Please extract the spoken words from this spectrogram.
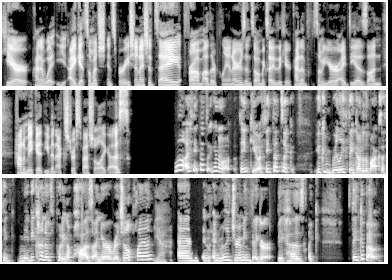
hear kind of what you, I get so much inspiration, I should say, from other planners, and so I'm excited to hear kind of some of your ideas on how to make it even extra special. I guess. Well, I think that's, you know, thank you. I think that's like, you can really think out of the box. I think maybe kind of putting a pause on your original plan yeah. and, and, and really dreaming bigger because like, think about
